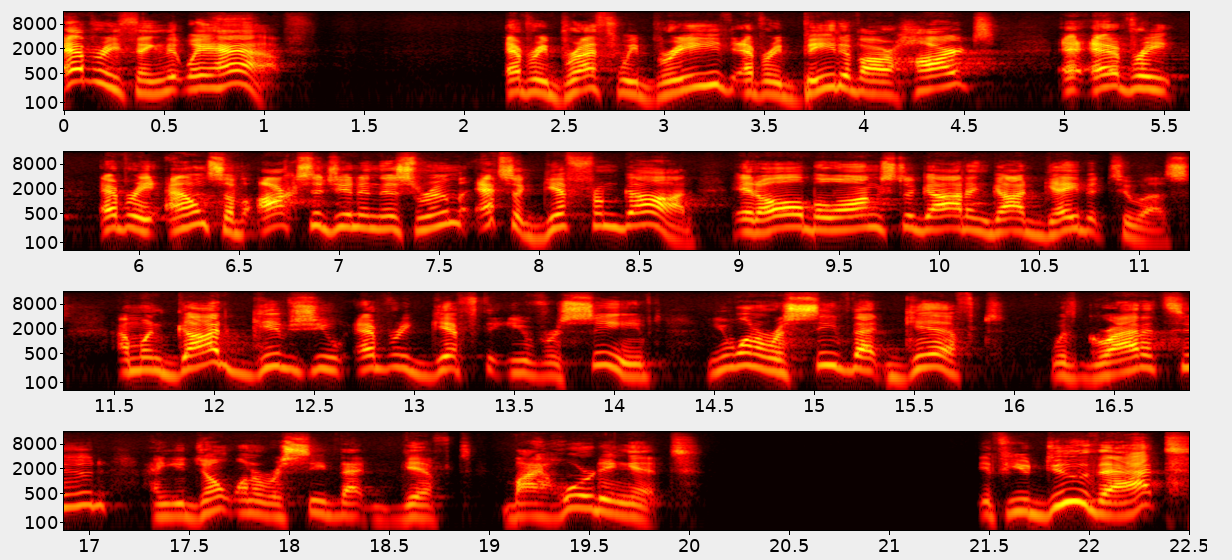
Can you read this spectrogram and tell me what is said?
everything that we have. Every breath we breathe, every beat of our heart, every every ounce of oxygen in this room, that's a gift from God. It all belongs to God, and God gave it to us. And when God gives you every gift that you've received, you want to receive that gift with gratitude, and you don't want to receive that gift by hoarding it. If you do that,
